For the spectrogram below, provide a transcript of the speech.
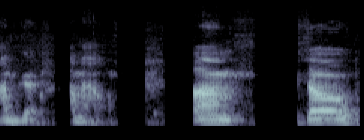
I'm good. I'm out. Um, so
